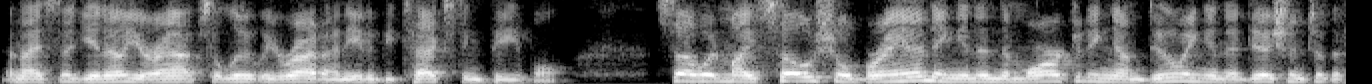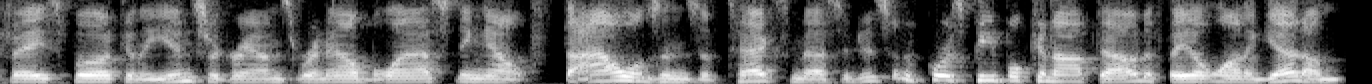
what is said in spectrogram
And I said, You know, you're absolutely right. I need to be texting people. So, in my social branding and in the marketing I'm doing, in addition to the Facebook and the Instagrams, we're now blasting out thousands of text messages. And of course, people can opt out if they don't want to get them.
